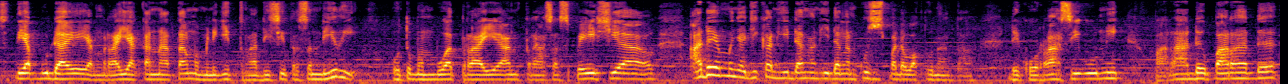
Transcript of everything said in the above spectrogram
Setiap budaya yang merayakan Natal memiliki tradisi tersendiri untuk membuat perayaan terasa spesial. Ada yang menyajikan hidangan-hidangan khusus pada waktu Natal, dekorasi unik, parade-parade,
